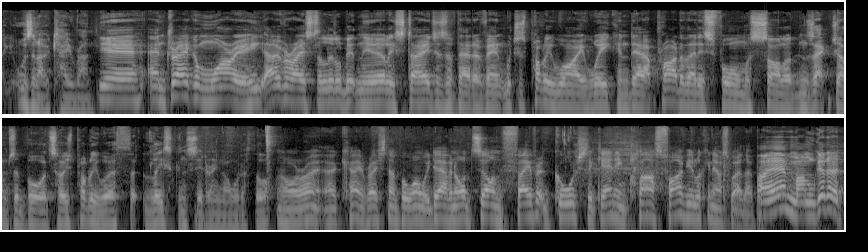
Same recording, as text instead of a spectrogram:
It was an okay run. Yeah, and Dragon Warrior, he over-raced a little bit in the early stages of that event, which is probably why he weakened out. Prior to that, his form was solid, and Zac jumps aboard, so he's probably worth at least considering considering, I would have thought. All right, OK. Race number one, we do have an odds-on favourite, Gorgeous again in Class 5. You're looking elsewhere, though. I am. I'm going to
